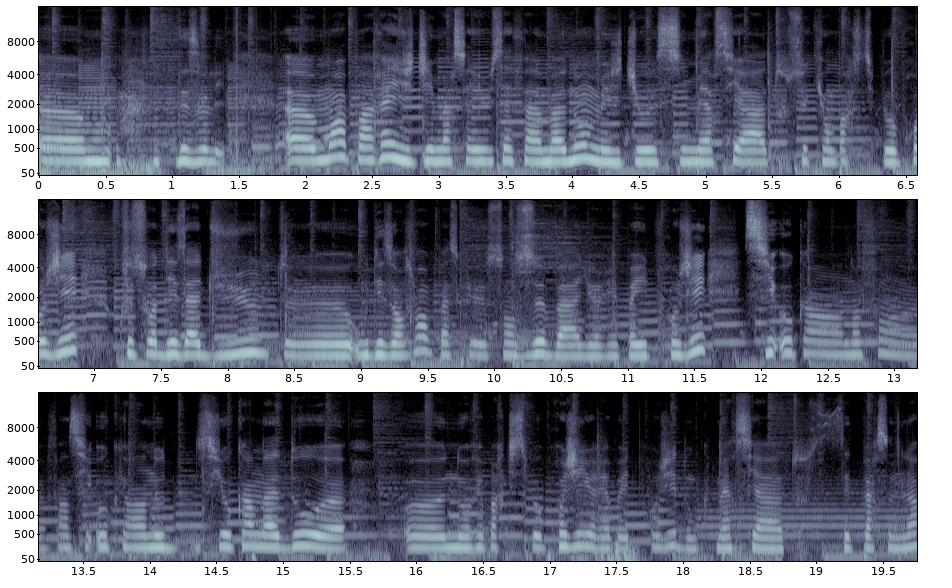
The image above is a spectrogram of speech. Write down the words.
Euh, Désolée. Euh, moi, pareil, je dis merci à Youssef et à Manon, mais je dis aussi merci à tous ceux qui ont participé au projet, que ce soit des adultes euh, ou des enfants, parce que sans eux, bah, il n'y aurait pas eu de projet. Si aucun enfant, euh, enfin, si, aucun, si aucun ado n'aurait participé au projet, il n'y aurait pas eu de projet. Donc, merci à toutes ces personnes-là.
